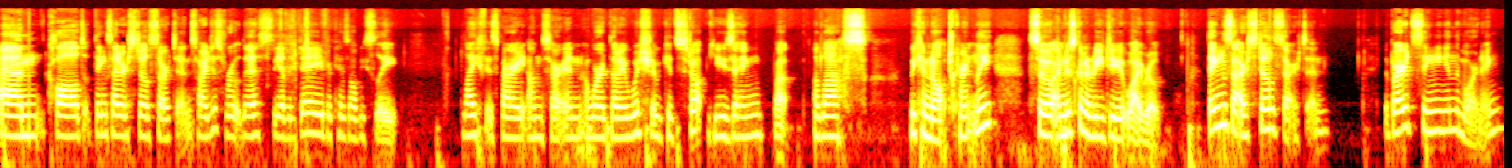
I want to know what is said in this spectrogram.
Um, called "Things That Are Still Certain." So I just wrote this the other day because obviously life is very uncertain. A word that I wish we could stop using, but alas, we cannot currently. So I'm just going to read you what I wrote. Things that are still certain the birds singing in the morning,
